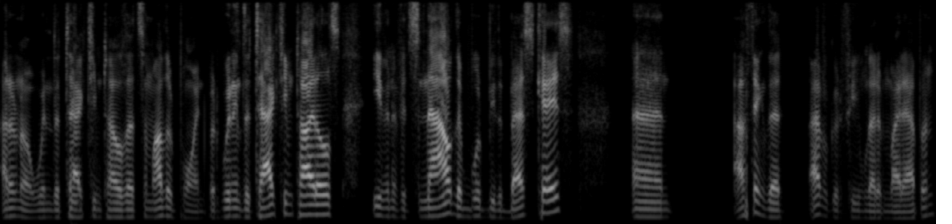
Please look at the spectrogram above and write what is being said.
I don't know, win the tag team titles at some other point. But winning the tag team titles, even if it's now, that would be the best case. And I think that I have a good feeling that it might happen.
